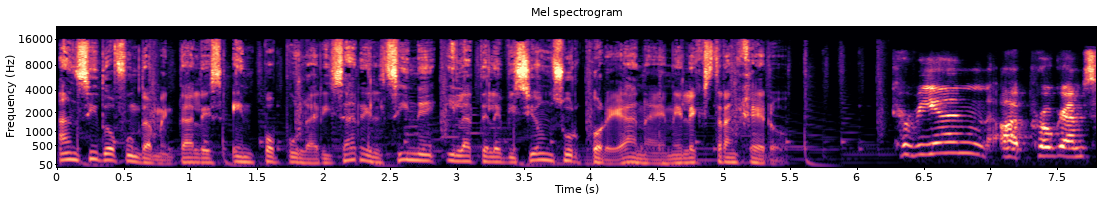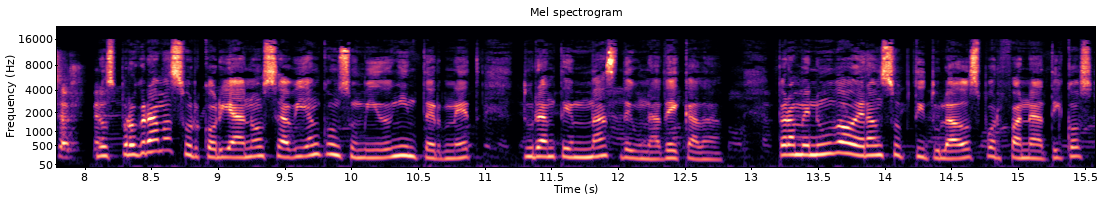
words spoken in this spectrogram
han sido fundamentales en popularizar el cine y la televisión surcoreana en el extranjero. Uh, Los programas surcoreanos se habían consumido en Internet durante más de una década, pero a menudo eran subtitulados por fanáticos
